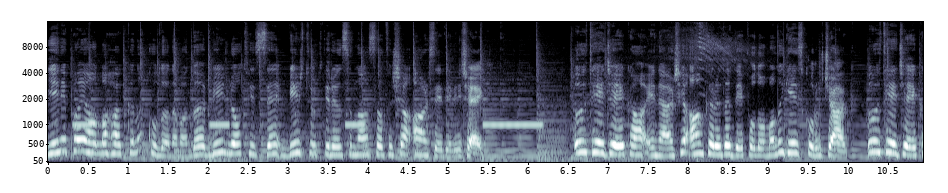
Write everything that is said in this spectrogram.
Yeni pay alma hakkının kullanımında bir lot hisse 1 Türk lirasından satışa arz edilecek. ITCK Enerji Ankara'da depolamalı gez kuracak. ITCK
